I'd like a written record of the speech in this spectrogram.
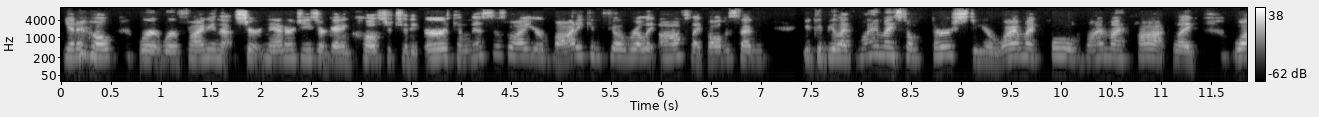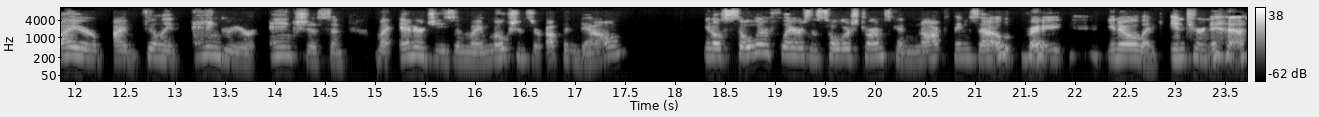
You know, we're we're finding that certain energies are getting closer to the earth, and this is why your body can feel really off. Like all of a sudden, you could be like, "Why am I so thirsty?" or "Why am I cold?" "Why am I hot?" Like, "Why are I'm feeling angry or anxious?" and my energies and my emotions are up and down you know, solar flares and solar storms can knock things out, right? You know, like internet.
